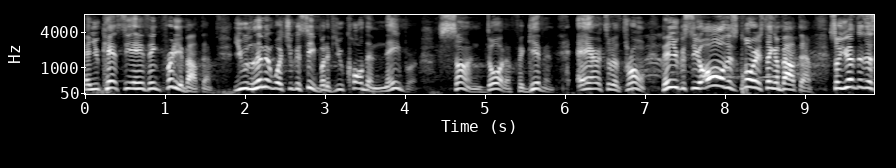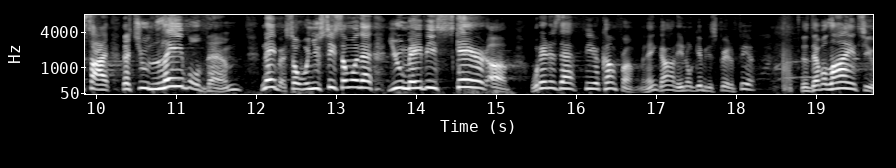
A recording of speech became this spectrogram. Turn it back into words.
and you can't see anything pretty about them. You limit what you can see, but if you call them neighbor, son, daughter, forgiven, heir to the throne, then you can see all this glorious thing about them. So you have to decide that you label them neighbor. So when you see someone that you may be scared of, where does that fear come from? Thank God he don't give you the spirit of fear. The devil lying to you.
